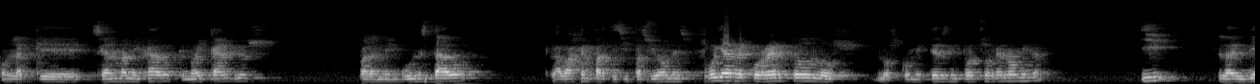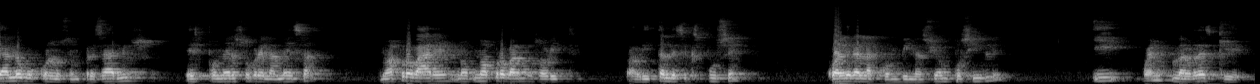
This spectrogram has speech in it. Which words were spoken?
con la que se han manejado, que no hay cambios para ningún estado, la baja en participaciones. Voy a recorrer todos los, los comités de impuestos sobre nómina y la, el diálogo con los empresarios es poner sobre la mesa, no aprobar, ¿eh? no, no aprobamos ahorita, ahorita les expuse cuál era la combinación posible y bueno, pues la verdad es que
